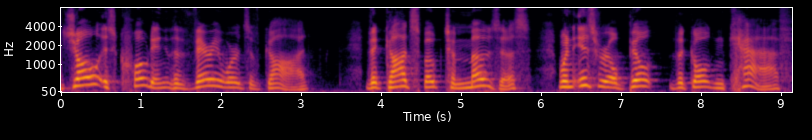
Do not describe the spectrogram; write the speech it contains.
Joel is quoting the very words of God that God spoke to Moses when Israel built the golden calf,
